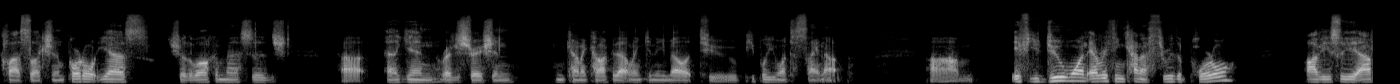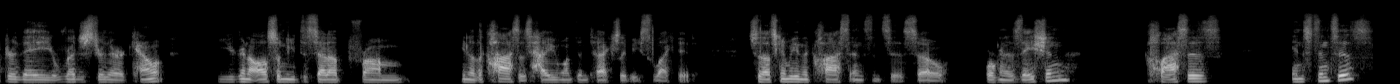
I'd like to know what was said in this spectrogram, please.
class selection in portal, yes. Show the welcome message. Uh, and again, registration, you can kind of copy that link and email it to people you want to sign up. Um, if you do want everything kind of through the portal, obviously after they register their account, you're going to also need to set up from, you know, the classes, how you want them to actually be selected. So that's going to be in the class instances. So organization, classes, instances.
